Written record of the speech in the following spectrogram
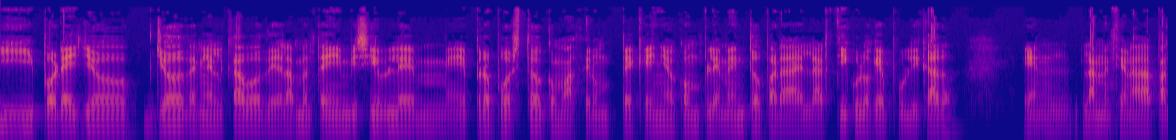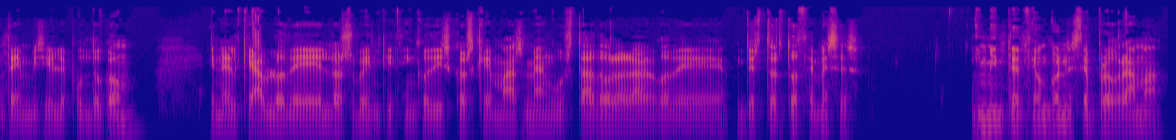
y por ello yo, Daniel Cabo de La Pantalla Invisible, me he propuesto como hacer un pequeño complemento para el artículo que he publicado en la mencionada pantallainvisible.com en el que hablo de los 25 discos que más me han gustado a lo largo de, de estos 12 meses. Y mi intención con este programa,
